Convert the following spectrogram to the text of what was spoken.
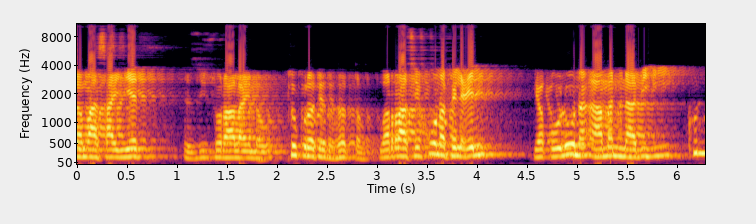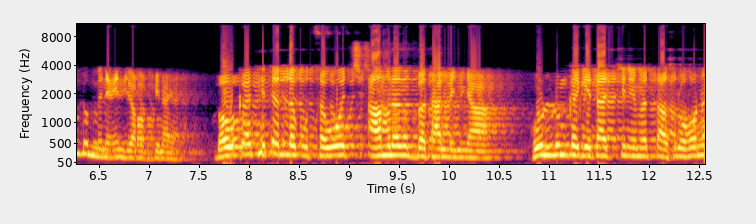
ለማሳየት እዚህ ሱራ ላይ ነው ትኩረት የተሰጠው። ወራሲኹነ ፊ ልዕልም የቁሉነ አመና ብሂ ኩሉም ምን ዕንድ ረቢና ያ በእውቀት የጠለቁት ሰዎች አምነንበታል እኛ ሁሉም ከጌታችን የመጣ ስለሆነ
